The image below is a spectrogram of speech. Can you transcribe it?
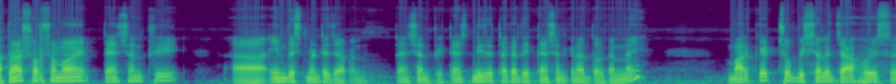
আপনারা সবসময় টেনশন ফ্রি ইনভেস্টমেন্টে যাবেন। টেনশন ফ্রি টেনশন নিজের টাকা দিয়ে টেনশন কেনার দরকার নাই। মার্কেট চব্বিশ সালে যা হয়েছে,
